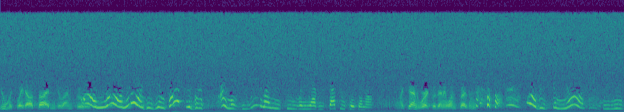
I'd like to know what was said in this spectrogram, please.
You must wait outside until I'm through. Oh, no, no, it is impossible. I must be with my little Tilly when he has his tattoo taken off. I can't work with anyone present. oh, but senor, with little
